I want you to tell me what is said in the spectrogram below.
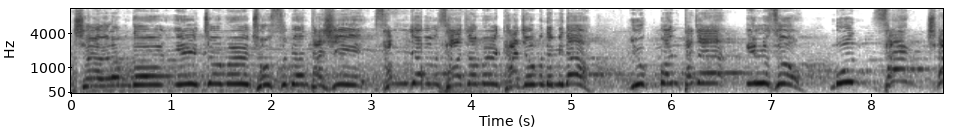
자 여러분들 1점을 줬으면 다시 3점 4점을 가져오면 됩니다. 6번 타자 1루수 문상철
